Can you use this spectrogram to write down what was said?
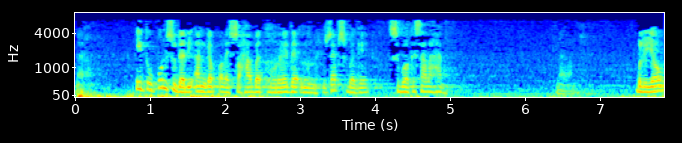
Nah, itu pun sudah dianggap oleh sahabat Huraidah bin Husayb sebagai sebuah kesalahan. Nah, beliau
